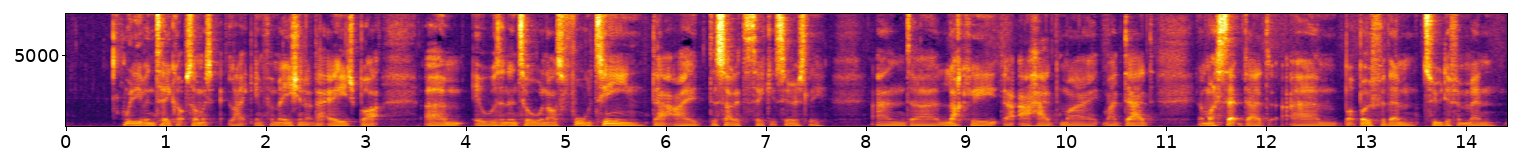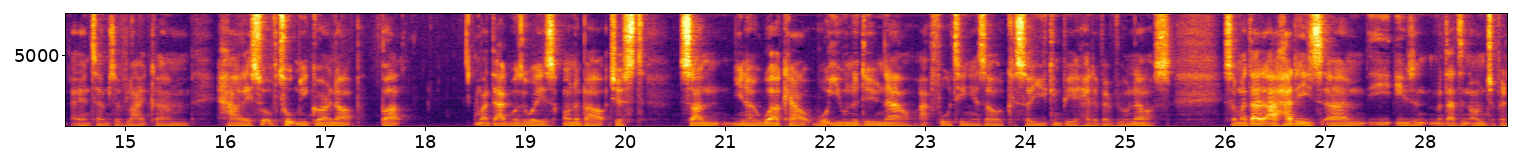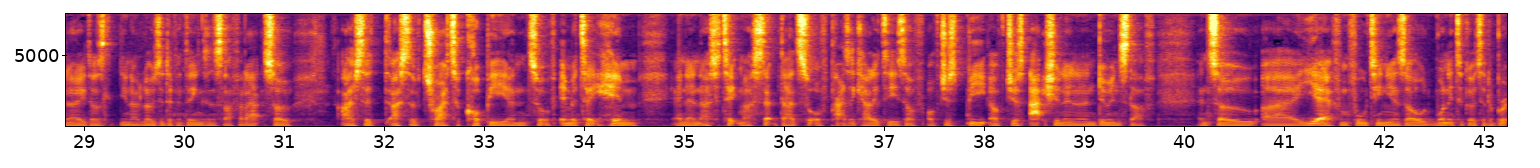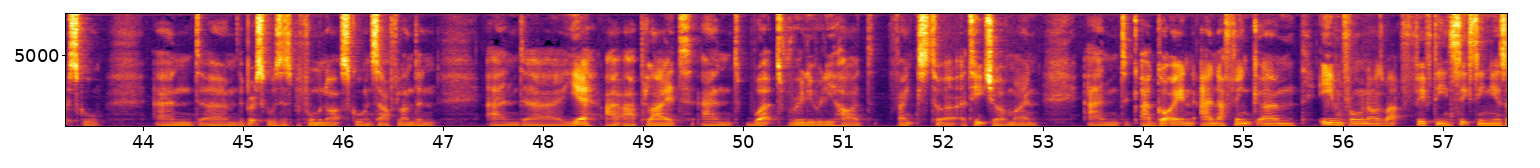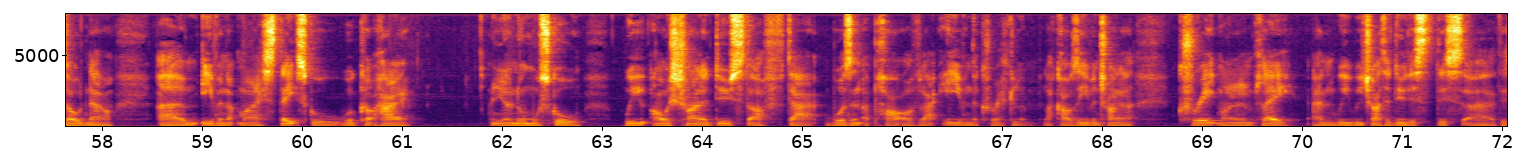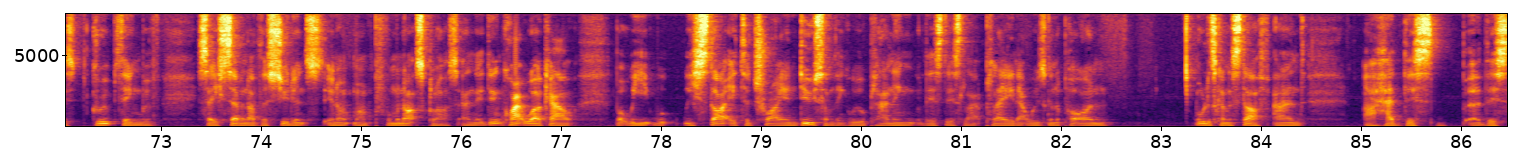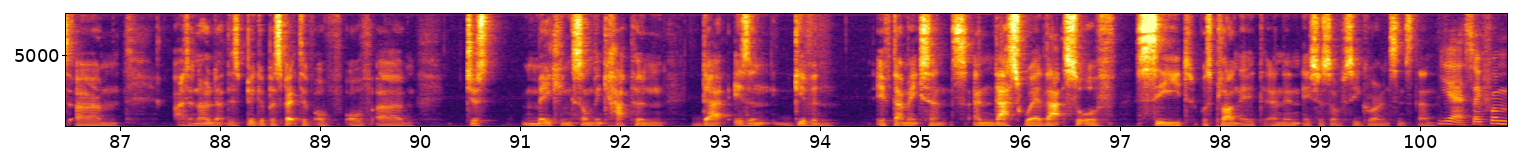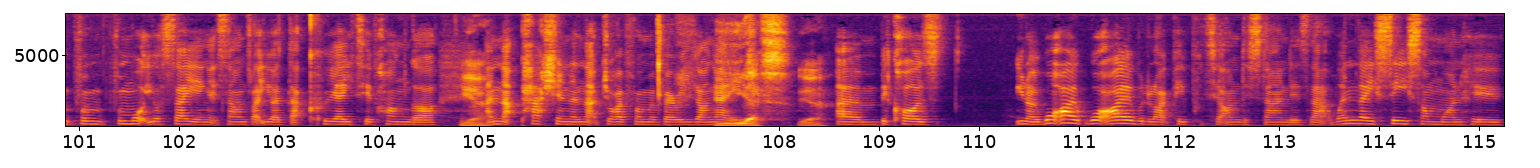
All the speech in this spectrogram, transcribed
would even take up so much like information at that age, but um, it wasn't until when I was 14 that I decided to take it seriously. And uh, lucky that I had my, my dad and my stepdad, um, but both of them two different men in terms of like um, how they sort of taught me growing up. But my dad was always on about just son you know work out what you want to do now at 14 years old 'cause so you can be ahead of everyone else so my dad i had his um he, he was an, my dad's an entrepreneur he does you know loads of different things and stuff like that so i used to i used to try to copy and sort of imitate him and then i used to take my stepdad's sort of practicalities of, of just be of just actioning and doing stuff and so uh yeah from 14 years old wanted to go to the brit school and um, the Brit School is this performing arts school in South London. And uh, yeah, I, I applied and worked really, really hard thanks to a, a teacher of mine. And I got in. And I think um, even from when I was about 15, 16 years old now, um, even at my state school, Woodcote High, you know, normal school, we I was trying to do stuff that wasn't a part of like even the curriculum. Like I was even trying to create my own play, and we we tried to do this this uh, this group thing with say seven other students in my performing arts class, and it didn't quite work out. But we we started to try and do something. We were planning this this like play that we was gonna put on all this kind of stuff and i had this uh, this um i don't know like this bigger perspective of of um just making something happen that isn't given if that makes sense and that's where that sort of seed was planted and then it's just obviously grown since then Yeah, so from from from what you're saying, it sounds like you had that creative hunger Yeah. and that passion and that drive from a very young age. yes yeah um, because you know what I what I would like people to understand is that when they see someone who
